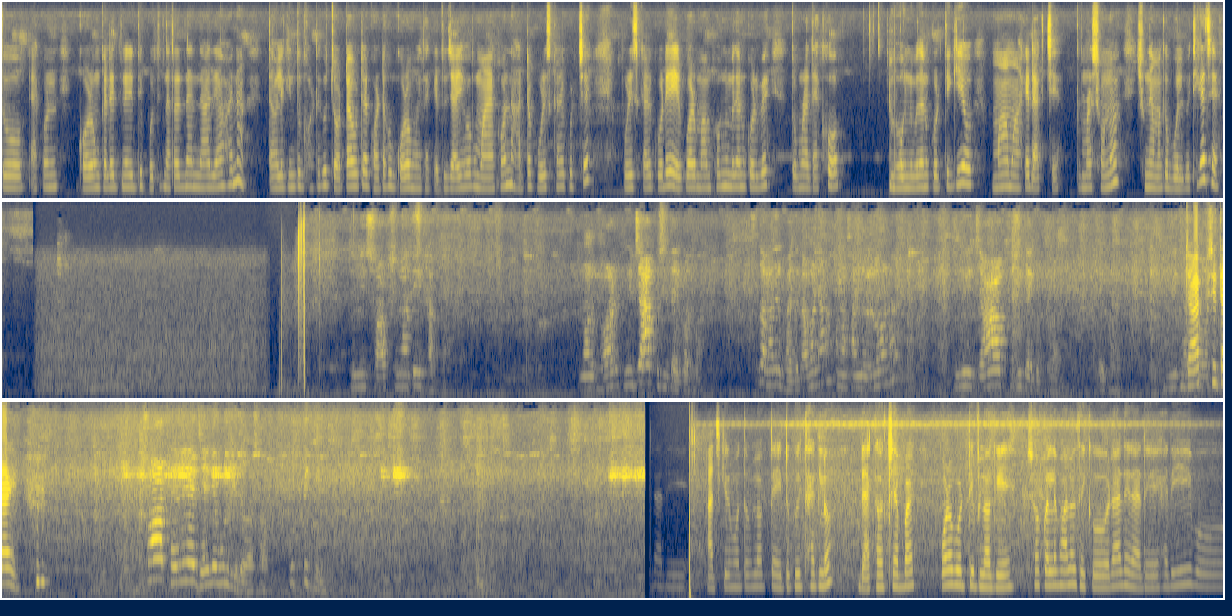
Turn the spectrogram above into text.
তো এখন গরমকালের দিনে যদি প্রতি নাতা না দেওয়া হয় না, তাহলে কিন্তু ঘরটা খুব চটা ওঠে আর ঘরটা খুব গরম হয়ে থাকে। তো যাই হোক, মা এখন হাতটা পরিষ্কার করছে। পরিষ্কার করে এরপর মা ভোগ নিবেদন করবে। তোমরা দেখো, ভোগ নিবেদন করতে গিয়েও মা মাকে ডাকছে। তোমরা শোনো, শুনে আমাকে বলবে, ঠিক আছে? তুমি সব সময়তেই থাকবা তোমার ঘর তুমি যা খুশি তাই করবা। শুধু আমাদের ভয় দেখাবো না আমার সামনে বেরোবো না তুমি যা খুশি তাই করতে পারো। এই ঘরে। যা খুশি তাই। সব ফেলে ঝেলে উল্টে দেওয়া সব প্রত্যেক আজকের মতো ব্লগটা এইটুকুই থাকল। দেখা হচ্ছে আবার পরবর্তী ব্লগে সকলে ভালো থেকো। রাধে রাধে হরি বল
